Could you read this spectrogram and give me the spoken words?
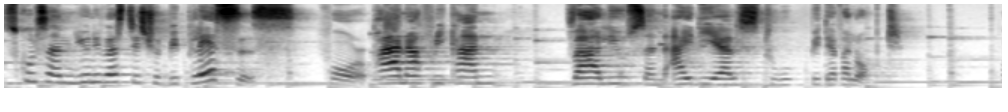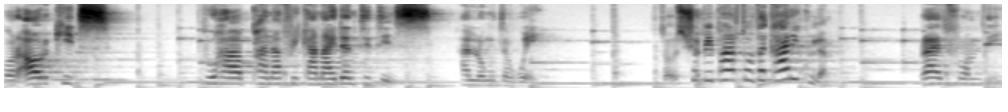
Schools and universities should be places for Pan-African values and ideals to be developed, for our kids to have Pan-African identities along the way. So it should be part of the curriculum, right from the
